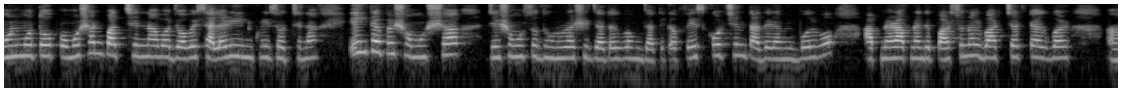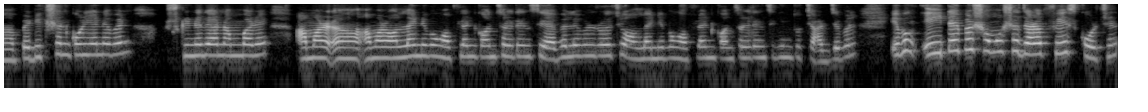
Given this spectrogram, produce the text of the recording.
মন মতো প্রমোশন পাচ্ছেন না বা জবে স্যালারি ইনক্রিজ হচ্ছে না, এই টাইপের সমস্যা যে সমস্ত ধনুরাশির জাতক এবং জাতিকা ফেস করছেন, তাদের আমি বলব, আপনারা আপনাদের পার্সোনাল বাচ্চারটা একবার প্রেডিকশন করিয়ে নেবেন। স্ক্রিনে দেওয়া নাম্বারে আমার আমার অনলাইন এবং অফলাইন কনসালটেন্সি অ্যাভেলেবেল রয়েছে। অনলাইন এবং অফলাইন কনসালটেন্সি কিন্তু চার্জেবল এবং এই টাইপের সমস্যা যারা ফেস করছেন,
